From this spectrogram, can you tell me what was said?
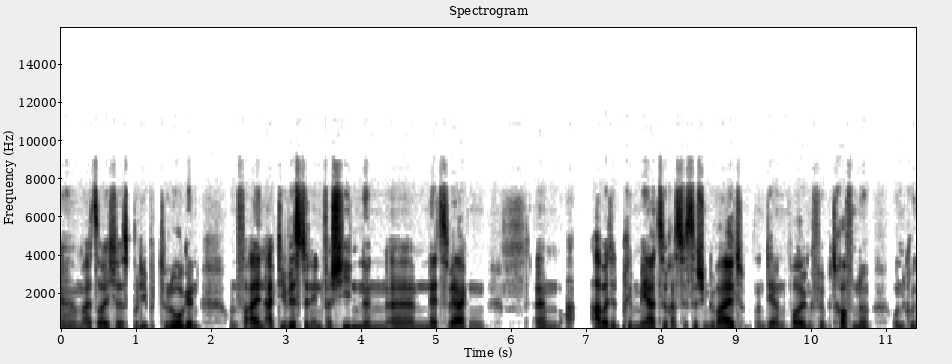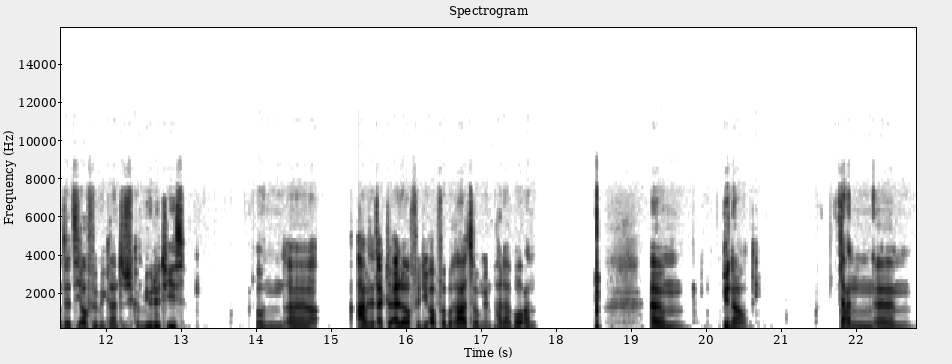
ähm, als solches Politologin und vor allem Aktivistin in verschiedenen ähm, Netzwerken, ähm, arbeitet primär zu rassistischen Gewalt und deren Folgen für Betroffene und grundsätzlich auch für migrantische Communities und äh, arbeitet aktuell auch für die Opferberatung in Paderborn. Ähm, genau. Dann ähm,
